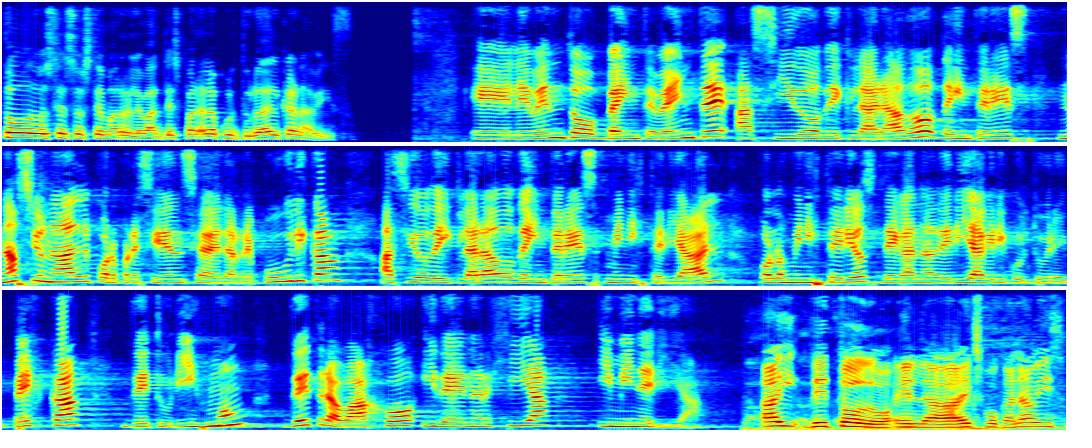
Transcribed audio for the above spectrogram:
todos esos temas relevantes para la cultura del cannabis. El evento 2020 ha sido declarado de interés nacional por Presidencia de la República, ha sido declarado de interés ministerial por los ministerios de Ganadería, Agricultura y Pesca, de Turismo, de Trabajo y de Energía y Minería. Hay de todo en la Expo Cannabis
